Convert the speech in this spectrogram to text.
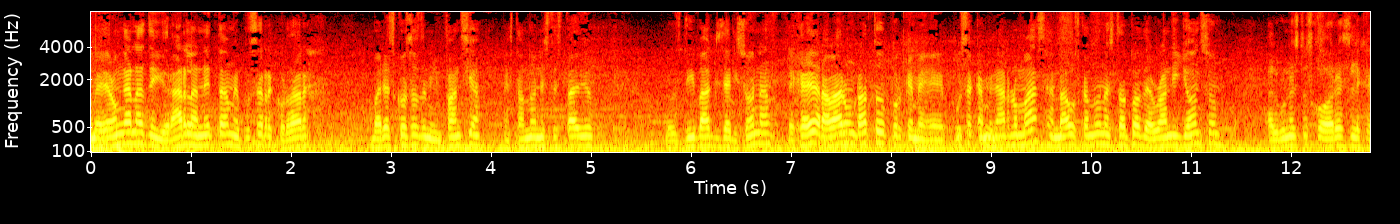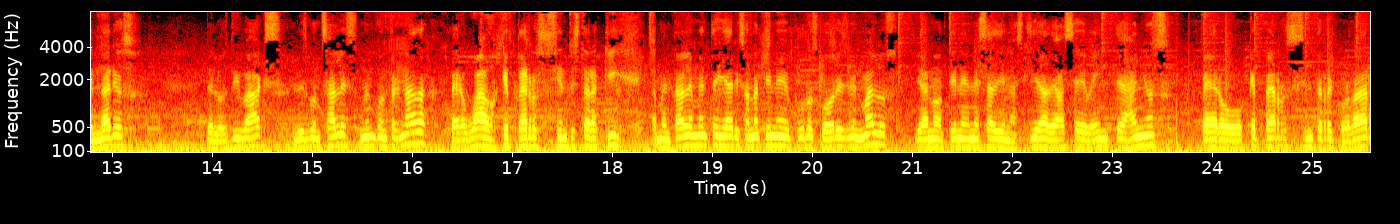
Me dieron ganas de llorar, la neta. Me puse a recordar varias cosas de mi infancia estando en este estadio. Los D-Backs de Arizona. Dejé de grabar un rato porque me puse a caminar nomás. Andaba buscando una estatua de Randy Johnson, algunos de estos jugadores legendarios de los D-Backs, Luis González. No encontré nada, pero wow, qué perro se siente estar aquí. Lamentablemente ya Arizona tiene puros jugadores bien malos. Ya no tienen esa dinastía de hace 20 años, pero qué perro se siente recordar.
